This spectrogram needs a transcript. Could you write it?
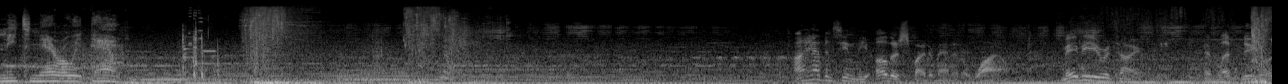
Need to narrow it down. I haven't seen the other Spider-Man in a while. Maybe he retired. And left New York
